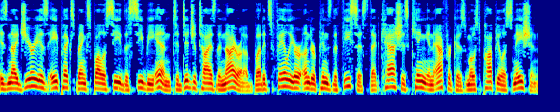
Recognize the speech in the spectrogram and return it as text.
is Nigeria's apex bank's policy, the CBN, to digitize the naira, but its failure underpins the thesis that cash is king in Africa's most populous nation.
